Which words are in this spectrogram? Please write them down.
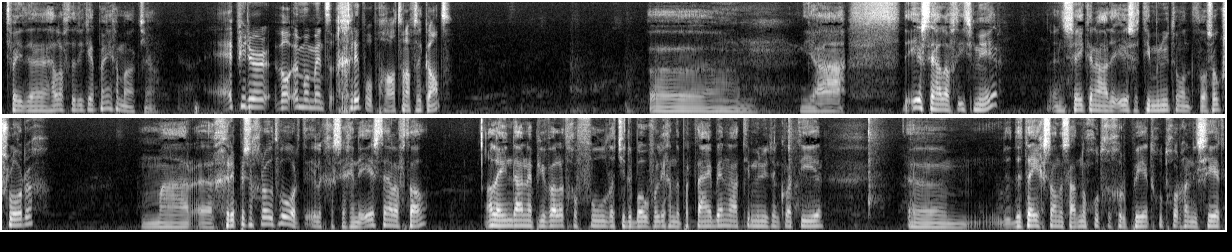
tweede helften die ik heb meegemaakt, ja. Heb je er wel een moment grip op gehad vanaf de kant? Ehm, ja, de eerste helft iets meer. En zeker na de eerste 10 minuten, want het was ook slordig. Maar eh, grip is een groot woord, eerlijk gezegd, in de eerste helft al. Alleen dan heb je wel het gevoel dat je de bovenliggende partij bent na 10 minuten, een kwartier. Ehm, de, de tegenstander staat nog goed gegroepeerd, goed georganiseerd.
